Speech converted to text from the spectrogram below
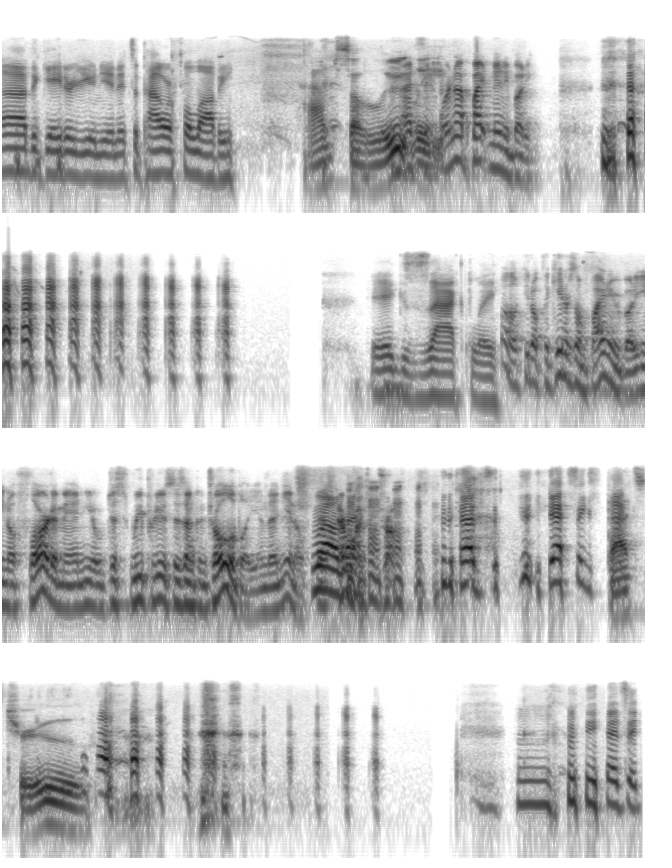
uh, the Gator Union. It's a powerful lobby. That's Absolutely. it. We're not biting anybody. exactly. Well, you know, if the Gators don't bite anybody, you know, Florida man, you know, just reproduces uncontrollably, and then you know, Well, everyone's in trouble. That's yes, exactly. That's true. Mm. That's it.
